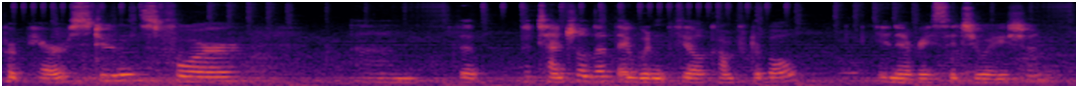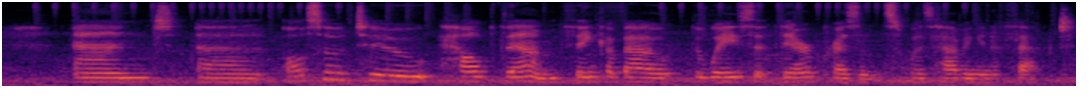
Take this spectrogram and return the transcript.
prepare students for um, the potential that they wouldn't feel comfortable in every situation and uh, also to help them think about the ways that their presence was having an effect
